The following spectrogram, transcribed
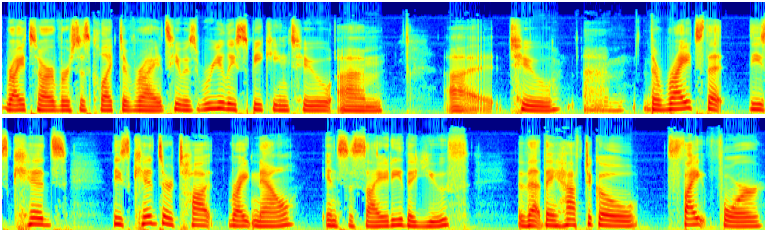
rights are versus collective rights. He was really speaking to um, uh, to um, the rights that these kids these kids are taught right now in society, the youth, that they have to go fight for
